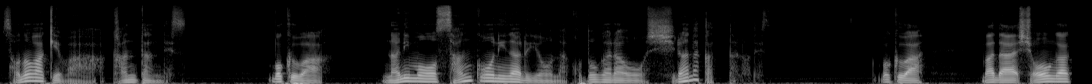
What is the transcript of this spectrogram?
そのわけは簡単です。僕は何も参考になるような事柄を知らなかったのです。僕はまだ小学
